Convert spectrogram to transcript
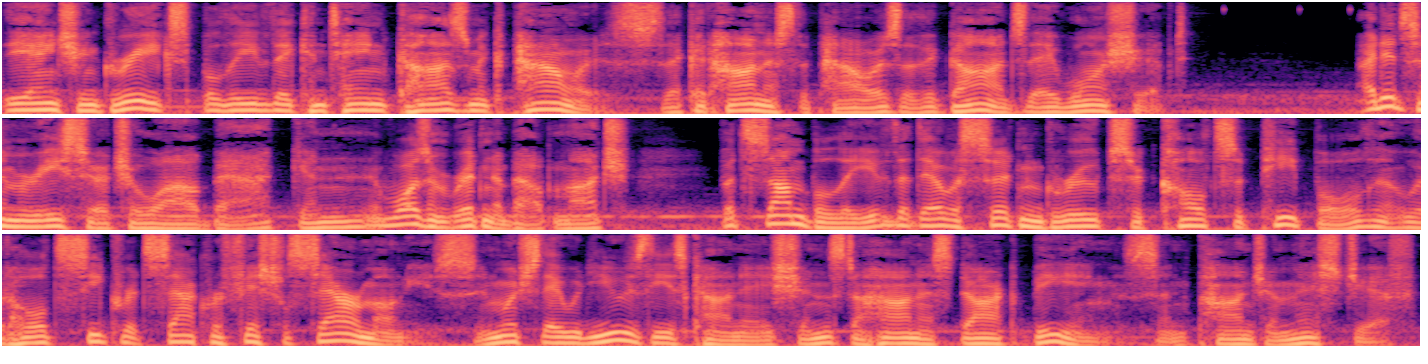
The ancient Greeks believed they contained cosmic powers that could harness the powers of the gods they worshipped. I did some research a while back, and it wasn't written about much, but some believe that there were certain groups or cults of people that would hold secret sacrificial ceremonies in which they would use these carnations to harness dark beings and conjure mischief.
